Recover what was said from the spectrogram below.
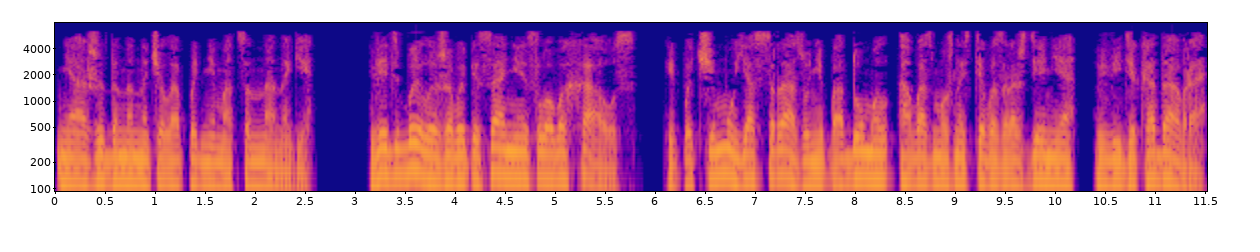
неожиданно начала подниматься на ноги. Ведь было же в описании слово «хаос», и почему я сразу не подумал о возможности возрождения в виде кадавра?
